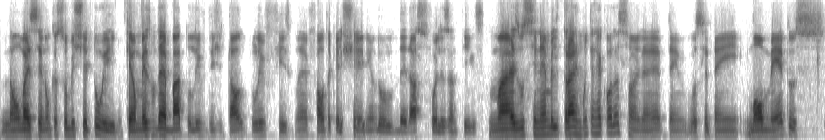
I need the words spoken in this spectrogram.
não vai ser nunca substituído, que é o mesmo debate do livro digital do livro físico, né? Falta aquele cheirinho do, das folhas antigas. Mas o cinema ele traz muitas recordações, né? Tem, você tem momentos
